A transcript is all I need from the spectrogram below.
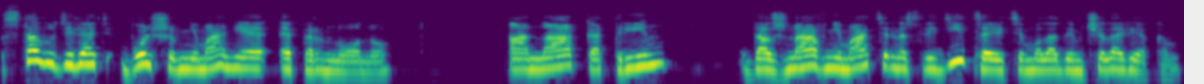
стал уделять больше внимания Эпернону. Она, Катрин, должна внимательно следить за этим молодым человеком,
